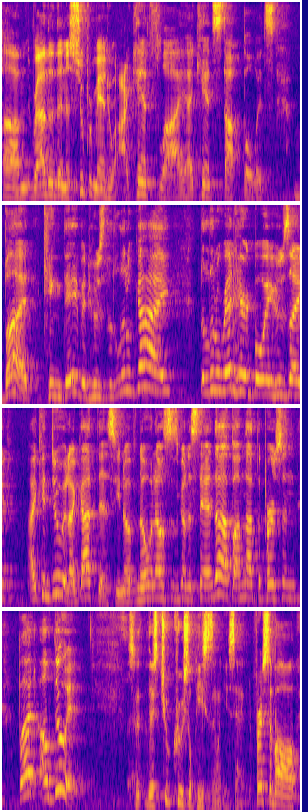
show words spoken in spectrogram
um, rather than a Superman who I can't fly, I can't stop bullets, but King David, who's the little guy, the little red haired boy who's like, I can do it, I got this. You know, if no one else is going to stand up, I'm not the person, but I'll do it. So there's two crucial pieces in what you said. First of all,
